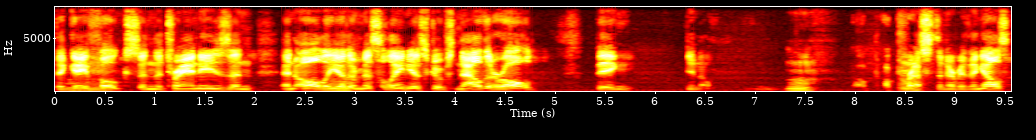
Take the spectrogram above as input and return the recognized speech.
the gay folks and the trannies and and all the other miscellaneous groups now that are all being, you know, Mm. op- oppressed and everything else,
